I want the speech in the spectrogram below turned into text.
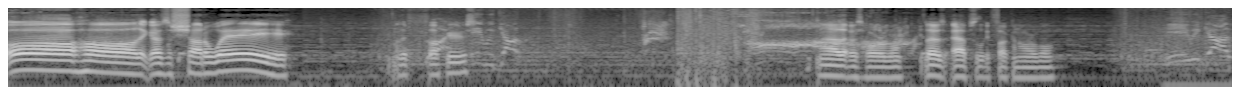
Oh, that guy's a shot away. Motherfuckers. Go! Oh, that was horrible. That was absolutely fucking horrible. Here we go!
